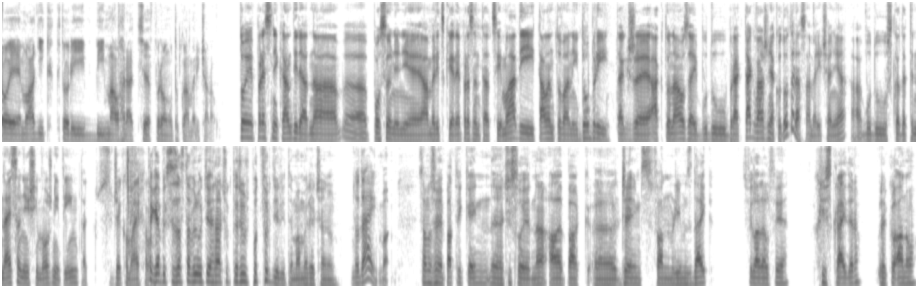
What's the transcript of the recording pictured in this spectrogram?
To je mladík, ktorý by mal hrať v prvom útoku Američanov. to je presne kandidát na uh, posilnenie americkej reprezentácie. Mladý, talentovaný, dobrý, takže ak to naozaj budú brať tak vážne ako doteraz Američania a budú skladať ten najsilnejší možný tým, tak s Jackom Eichelom. Tak ja bych sa zastavil u těch hráčů, kteří už potvrdili tým Američanom. No daj. Samozřejmě Patrick Kane eh, číslo jedna, ale pak uh, James van Riemsdyk z Filadelfie, Chris Kreider řekl ano.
